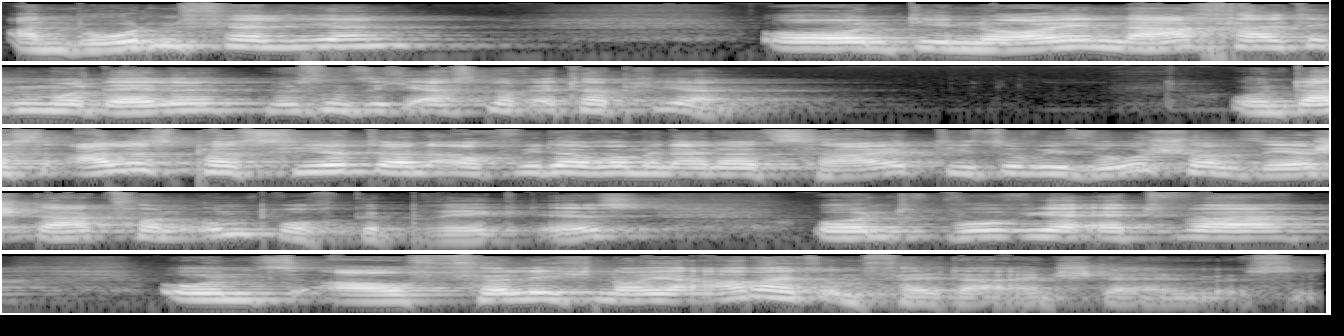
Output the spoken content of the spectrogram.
an Boden verlieren und die neuen nachhaltigen Modelle müssen sich erst noch etablieren. Und das alles passiert dann auch wiederum in einer Zeit, die sowieso schon sehr stark von Umbruch geprägt ist und wo wir etwa uns auf völlig neue Arbeitsumfelder einstellen müssen.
